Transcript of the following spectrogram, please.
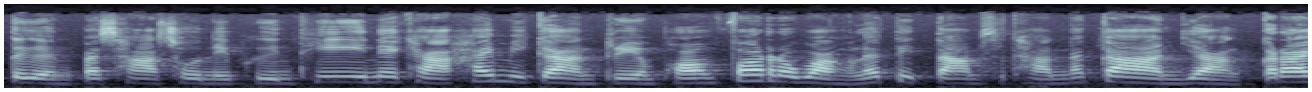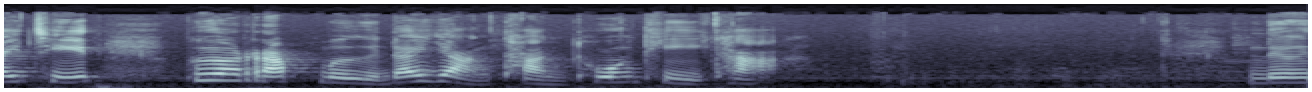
เตือนประชาชนในพื้นที่นะคะให้มีการเตรียมพร้อมเฝ้าระวังและติดตามสถานการณ์อย่างใกล้ชิด เพื่อรับมือได้อย่างทันท่วงทีค่ะ เนื่อง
